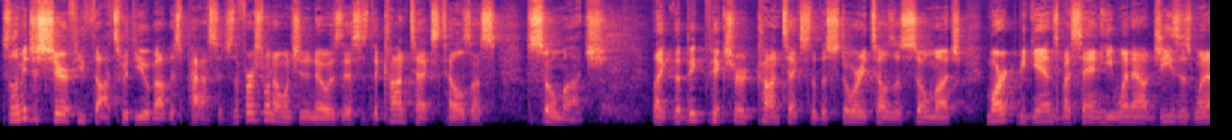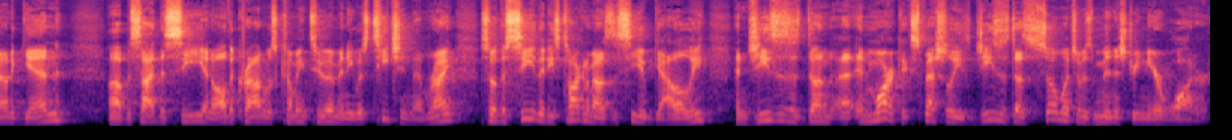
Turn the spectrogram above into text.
So let me just share a few thoughts with you about this passage. The first one I want you to know is this is the context tells us so much. Like the big picture context of the story tells us so much. Mark begins by saying he went out, Jesus went out again uh, beside the sea, and all the crowd was coming to him, and he was teaching them, right? So the sea that he's talking about is the Sea of Galilee, and Jesus has done, uh, and Mark especially, Jesus does so much of his ministry near water.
